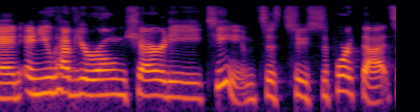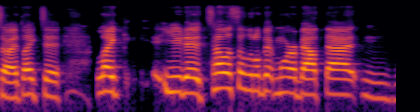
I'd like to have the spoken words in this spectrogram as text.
and and you have your own charity team to to support that. So I'd like to like you to tell us a little bit more about that and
